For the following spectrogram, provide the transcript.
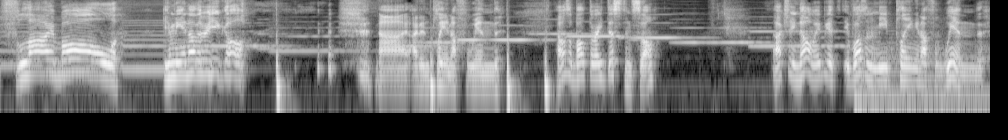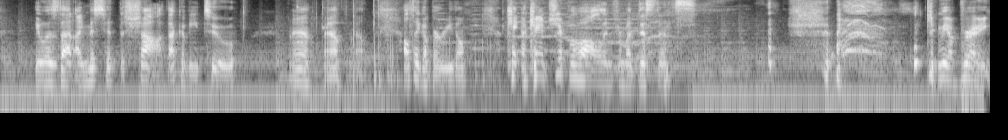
Fly ball! Give me another eagle! nah, I didn't play enough wind. That was about the right distance, though. Actually, no, maybe it, it wasn't me playing enough wind. It was that I mishit the shot. That could be too. Yeah, well, well. I'll take a birdie, though. I can't, I can't chip them all in from a distance. Give me a break.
